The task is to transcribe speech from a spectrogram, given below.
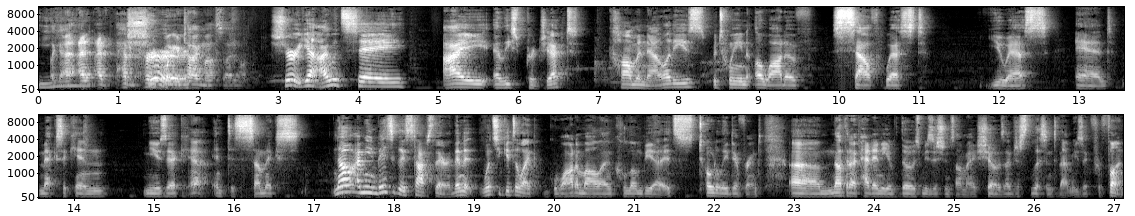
Like I, I, I haven't heard what you're talking about, so I don't. Sure, yeah, I would say I at least project commonalities between a lot of Southwest US and Mexican music. Yeah. And to some extent. No, I mean basically it stops there. Then it once you get to like Guatemala and Colombia, it's totally different. Um, not that I've had any of those musicians on my shows. I've just listened to that music for fun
